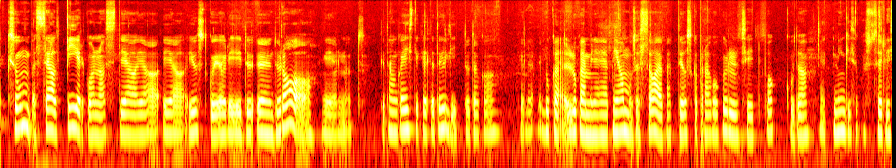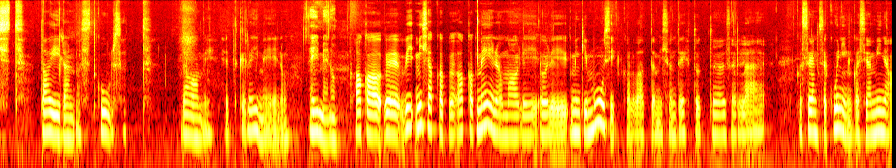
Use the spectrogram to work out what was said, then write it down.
üks umbes sealt piirkonnast ja, ja, ja justkui oli Düraa ei olnud, keda on ka eesti keelde tõlgitud, aga kelle luge-, lugemine jääb nii ammusesse aega, et ei oska praegu küll siit pakkuda, et mingisugust sellist tailannast kuulsat daami hetkel ei meenu ei meenu. aga mis hakkab, hakkab meenuma, oli, oli mingi muusikal, vaata, mis on tehtud äh, selle, kas see olnud see Kuningas ja mina,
